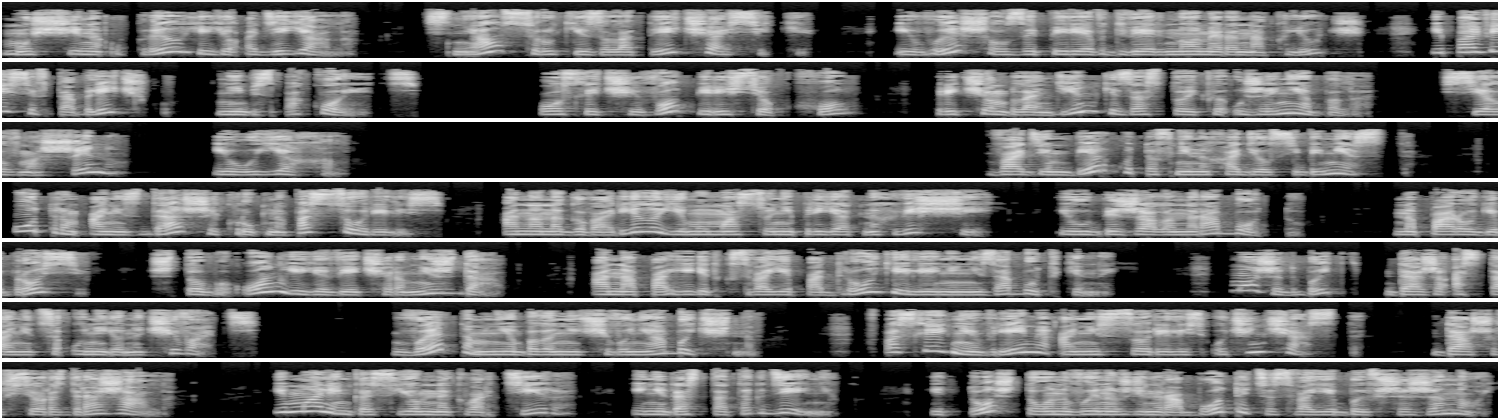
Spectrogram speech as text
Мужчина укрыл ее одеялом, снял с руки золотые часики и вышел, заперев дверь номера на ключ и повесив табличку «Не беспокоить». После чего пересек холл, причем блондинки за стойкой уже не было, сел в машину и уехал. Вадим Беркутов не находил себе места. Утром они с Дашей крупно поссорились. Она наговорила ему массу неприятных вещей и убежала на работу. На пороге бросив, чтобы он ее вечером не ждал. Она поедет к своей подруге Лене Незабудкиной. Может быть, даже останется у нее ночевать. В этом не было ничего необычного. В последнее время они ссорились очень часто. Дашу все раздражало. И маленькая съемная квартира, и недостаток денег, и то, что он вынужден работать со своей бывшей женой.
